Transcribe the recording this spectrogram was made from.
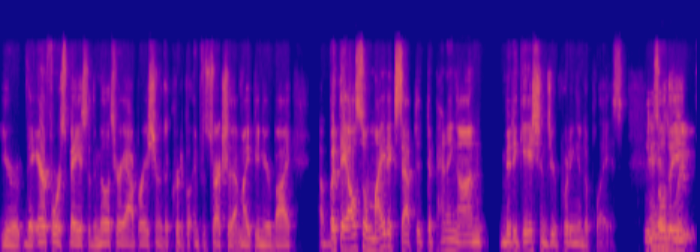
your the Air Force base or the military operation or the critical infrastructure that might be nearby." Uh, but they also might accept it depending on mitigations you're putting into place. So the we,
